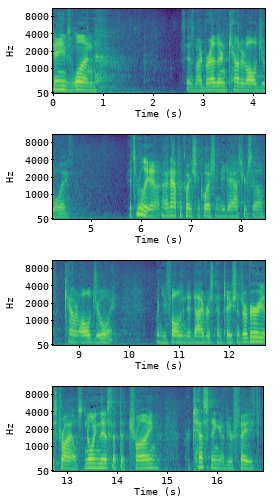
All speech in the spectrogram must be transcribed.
James 1 says, My brethren, count it all joy it's really a, an application question you need to ask yourself. Count it all joy when you fall into diverse temptations or various trials, knowing this that the trying or testing of your faith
